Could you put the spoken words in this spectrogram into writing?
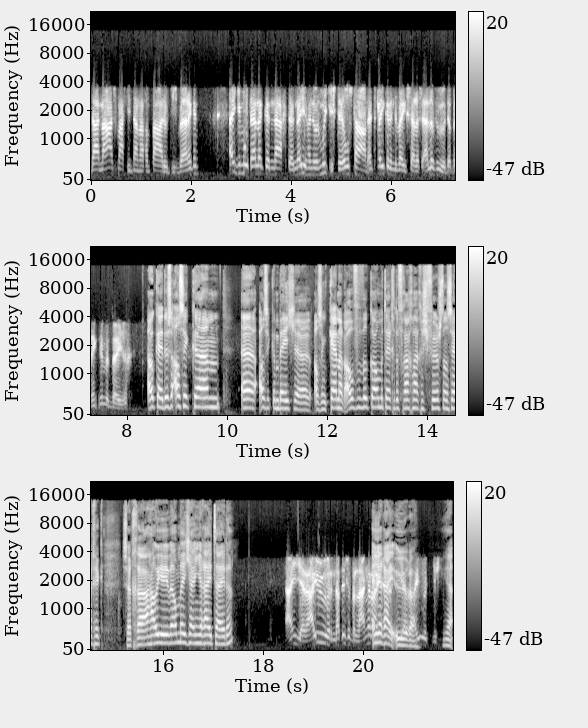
Daarnaast mag je dan nog een paar uurtjes werken. En je moet elke nacht eh, 9 uur moet je stilstaan. En twee keer in de week zelfs 11 uur. Daar ben ik nu mee bezig. Oké, dus als ik, ehm, eh, als ik een beetje als een kenner over wil komen tegen de vrachtwagenchauffeurs... dan zeg ik, zeg, eh, hou je je wel een beetje aan je rijtijden? En je rijuren, dat is het belangrijkste. En je rijuren. rijuurtjes. Ja.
